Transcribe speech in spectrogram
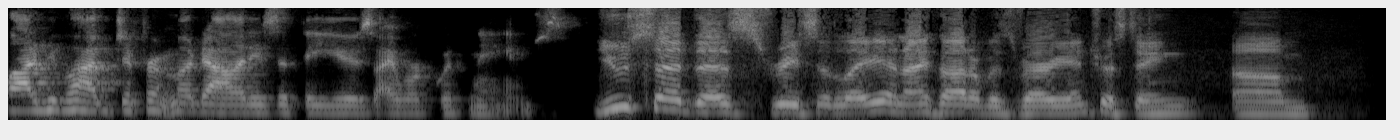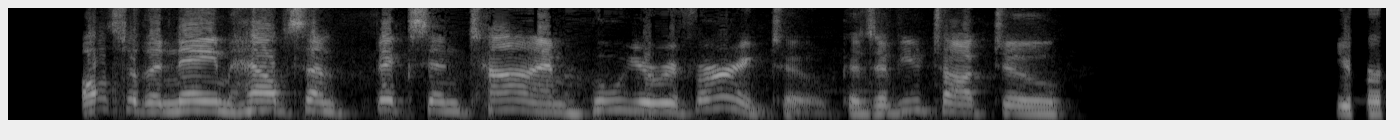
a lot of people have different modalities that they use i work with names You said this recently, and I thought it was very interesting. Um, also, the name helps them fix in time who you're referring to. Because if you talk to your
